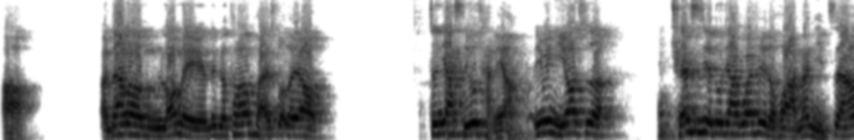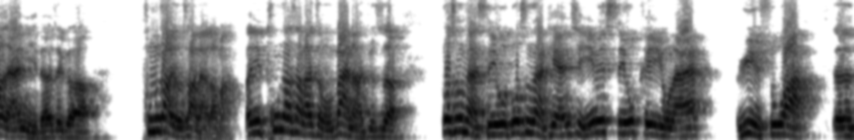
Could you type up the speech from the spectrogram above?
啊啊！当然了，老美那个特朗普还说了要增加石油产量，因为你要是全世界都加关税的话，那你自然而然你的这个通胀又上来了嘛？那你通胀上来怎么办呢？就是多生产石油，多生产天然气，因为石油可以用来运输啊，呃，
